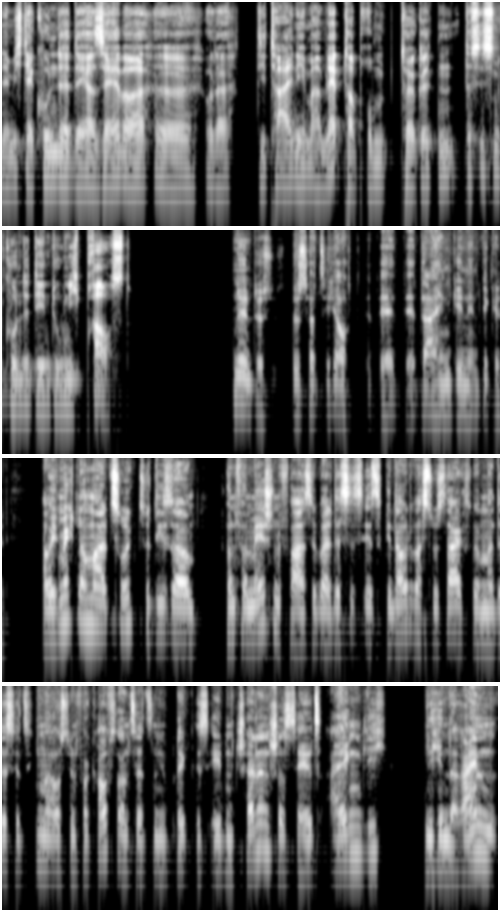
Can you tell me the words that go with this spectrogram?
nämlich der Kunde, der selber äh, oder die Teilnehmer am Laptop rumtöckelten, das ist ein Kunde, den du nicht brauchst. Nö, das, das hat sich auch dahingehend entwickelt. Aber ich möchte nochmal zurück zu dieser Confirmation-Phase, weil das ist jetzt genau, was du sagst. Wenn man das jetzt mal aus den Verkaufsansätzen überlegt, ist eben Challenger Sales eigentlich nicht in der reinen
